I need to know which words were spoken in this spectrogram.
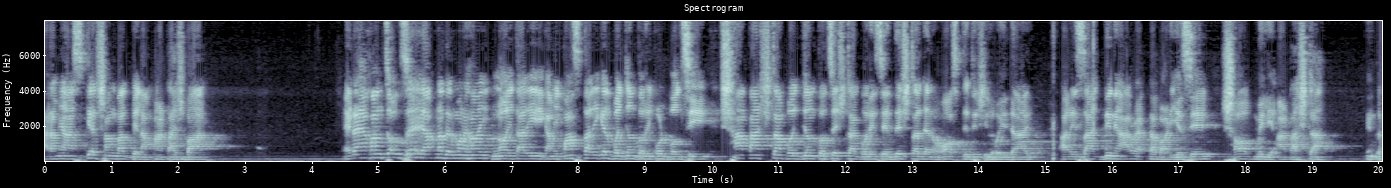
আর আমি আজকের সংবাদ পেলাম আঠাশ বার। এটা এখন চলছে, আপনাদের মনে হয় নয় তারিখ। আমি পাঁচ তারিখের পর্যন্ত রিপোর্ট বলছি। সাতাশটা পর্যন্ত চেষ্টা করেছে, দেশটা যেন অস্থিতিশীল হয়ে যায়। আর এই চার দিনে আরও একটা বাড়িয়েছে, সব মিলিয়ে আঠাশটা। কিন্তু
